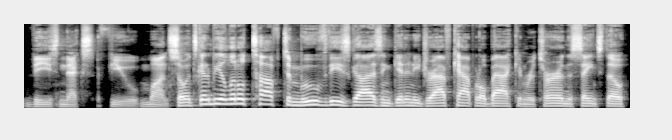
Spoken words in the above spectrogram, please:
these next few months. So it's going to be a little tough to move these guys and get any draft capital back in return. The Saints, though,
